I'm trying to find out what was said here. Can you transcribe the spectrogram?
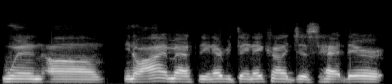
when um, you know, I am athlete and everything, they kind of just had their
